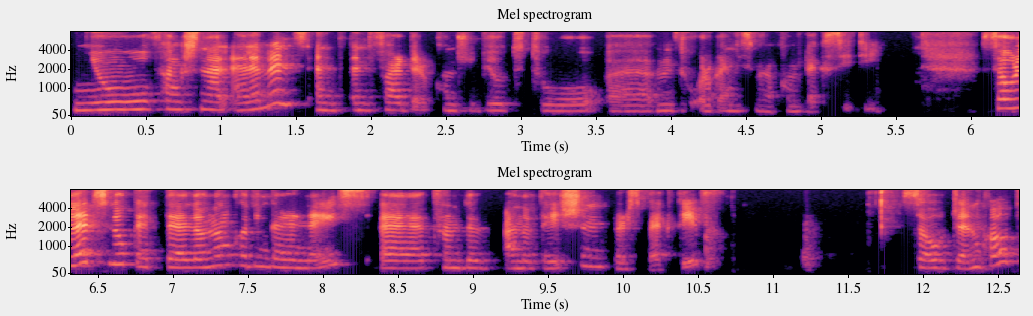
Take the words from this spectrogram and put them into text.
new functional elements and, and further contribute to, um, to organismal complexity. So let's look at the non-coding RNAs uh, from the annotation perspective. So GENCODE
